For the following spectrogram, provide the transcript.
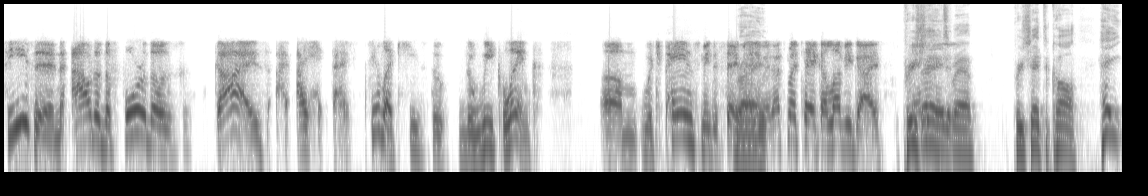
season, out of the four of those guys, I, I, I feel like he's the, the weak link, um, which pains me to say. Right. anyway, that's my take. I love you guys. Appreciate Thanks, it. man. Appreciate the call. Hey,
